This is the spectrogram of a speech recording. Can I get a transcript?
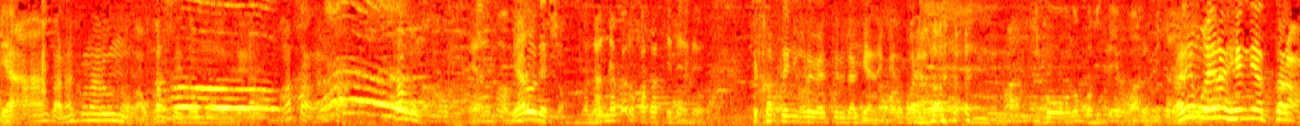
いやなんかなくなるのがおかしいと思うんで。またなんか多分やるでしょ。まあ、何らかの形でね。って勝手に俺が言ってるだけやねんけどこれは。希望を残して終わるみたいな。誰もやらへんねやったら。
